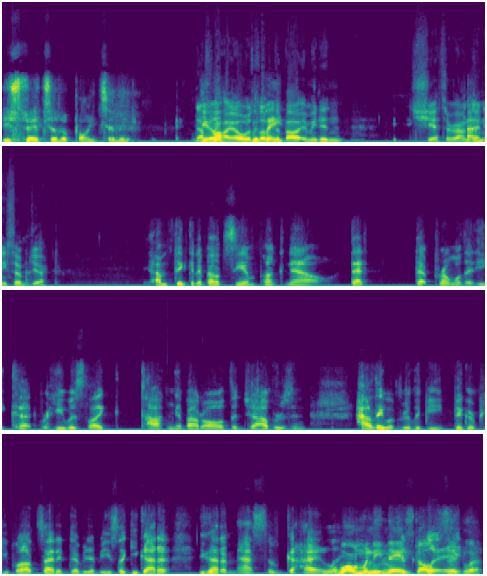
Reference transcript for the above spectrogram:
He's straight to the point, isn't he? That's Yo, what I always wait, loved wait. about him. He didn't shit around I'm- any subject. I'm thinking about CM Punk now. That that promo that he cut where he was like talking about all the jobbers and how they would really be bigger people outside of WWE. He's like, you got a you got a massive guy like One when he Brodus named Dolph Clay. Ziggler.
